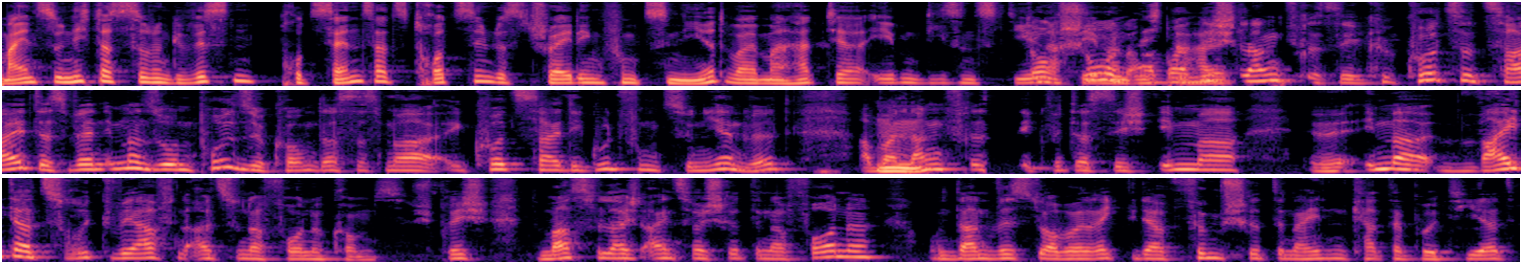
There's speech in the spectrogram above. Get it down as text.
Meinst du nicht, dass zu einem gewissen Prozentsatz trotzdem das Trading funktioniert, weil man hat ja eben diesen Stil, Doch schon, aber nicht halt langfristig. Kurze Zeit, es werden immer so Impulse kommen, dass es mal kurzzeitig gut funktionieren wird, aber mhm. langfristig wird das sich immer äh, immer weiter zurückwerfen, als du nach vorne kommst. Sprich, du machst vielleicht ein, zwei Schritte nach vorne und dann wirst du aber direkt wieder fünf Schritte nach hinten katapultiert,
